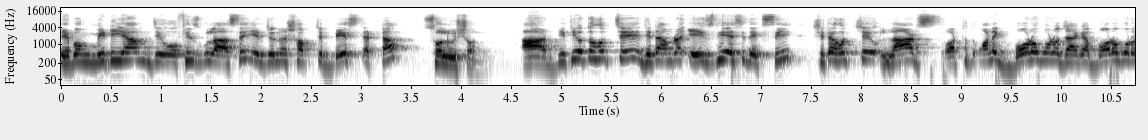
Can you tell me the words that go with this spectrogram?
এবং মিডিয়াম যে অফিসগুলো আছে, এর জন্য সবচেয়ে বেস্ট একটা সলিউশন। আর দ্বিতীয়ত হচ্ছে, যেটা আমরা এইচভিএসি দেখছি, সেটা হচ্ছে লার্জ অর্থাৎ অনেক বড় বড় জায়গা, বড় বড়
